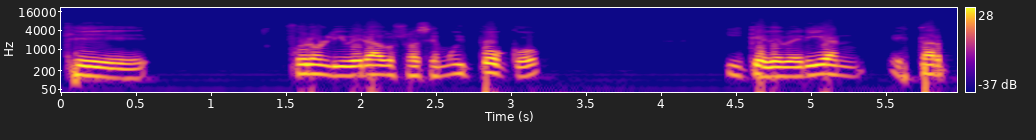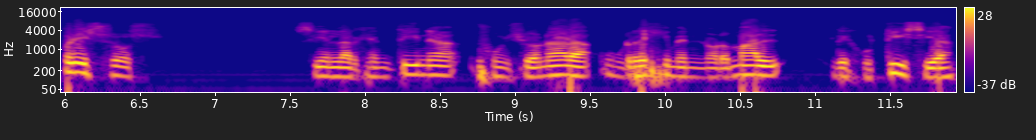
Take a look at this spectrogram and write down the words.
que fueron liberados hace muy poco y que deberían estar presos si en la Argentina funcionara un régimen normal de justicia.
